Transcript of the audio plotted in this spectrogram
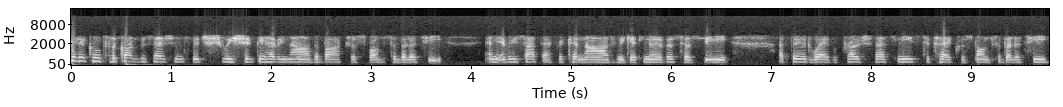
Critical to the conversations which we should be having now is about responsibility. And every South African now, as we get nervous as the a third wave approaches us, needs to take responsibility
